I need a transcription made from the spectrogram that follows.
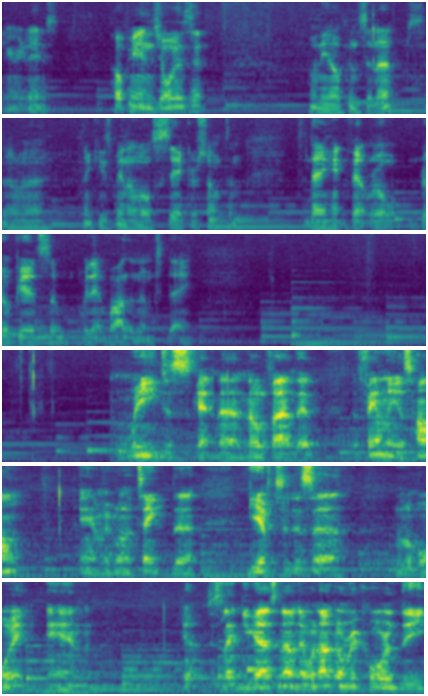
There it is. Hope he enjoys it when he opens it up. So uh, I think he's been a little sick or something today. Hadn't felt real, real good, so we didn't bother him today. we just got uh, notified that the family is home and we're going to take the gift to this uh, little boy and yeah just letting you guys know now we're not going to record the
